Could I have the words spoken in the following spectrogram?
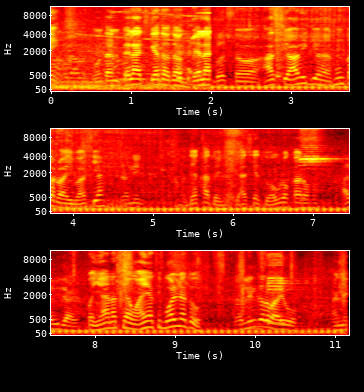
હું તને પેલા જ કહેતો હતો પેલા તો આસ્યો આવી ગયો હે. શું કરવા આવ્યો આસિયા દેખાતો નથી. આસિયા તું અવળો કારો આવી જાય. પણ અહીંયા નથી આવું. અહીંયાથી બોલ ને તું. રનિંગ કરવા આવ્યો. અને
